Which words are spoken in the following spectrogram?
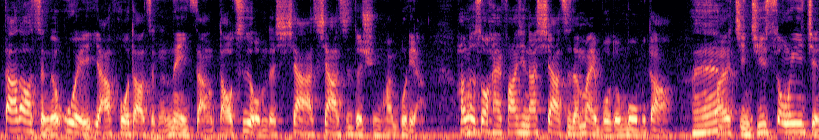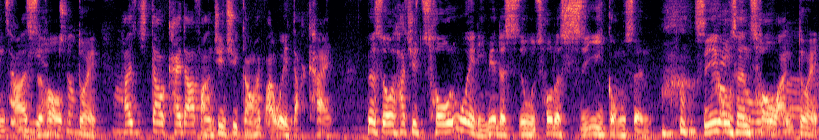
大到整个胃压迫到整个内脏，导致我们的下下肢的循环不良。他那时候还发现他下肢的脉搏都摸不到，后来紧急送医检查的时候，对，他到开刀房进去，赶快把胃打开，那时候他去抽胃里面的食物，抽了十亿公升，十亿公升抽完，对，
